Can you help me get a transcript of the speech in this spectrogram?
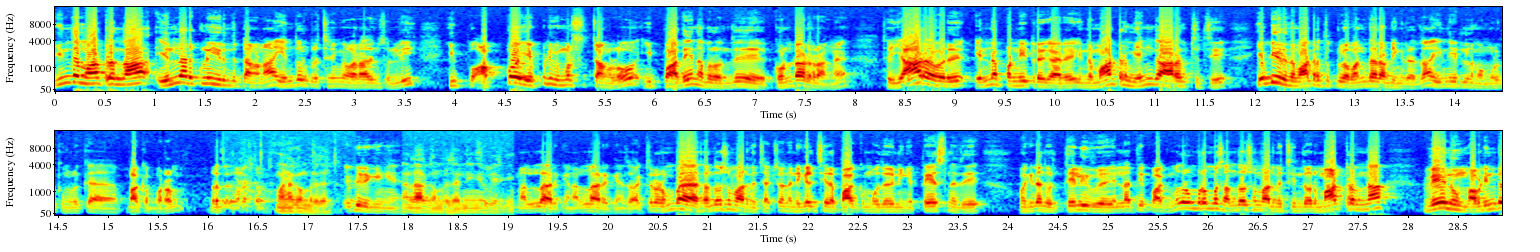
இந்த மாற்றம் தான் எல்லாருக்குள்ளேயும் இருந்துட்டாங்கன்னா எந்த ஒரு பிரச்சனையுமே வராதுன்னு சொல்லி இப்போ அப்போ எப்படி விமர்சிச்சாங்களோ இப்போ அதே நபர் வந்து கொண்டாடுறாங்க. ஸோ யார் அவர்? என்ன பண்ணிட்டு இருக்காரு இந்த மாற்றம் எங்க ஆரம்பிச்சிச்சு? எப்படி இந்த மாற்றத்துக்குள்ள வந்தார் அப்படிங்கிறது தான் இந்த வீட்டில் நம்ம முழுக்க முழுக்க பார்க்க போறோம். பிரதர் வணக்கம். வணக்கம் பிரதர் எப்படி இருக்கீங்க? நல்லா இருக்கும் பிரதர் நீங்கள் எப்படி இருக்கீங்க? நல்லா இருக்கேன் நல்லா இருக்கேன். ஸோ ஆக்சுவலாக ரொம்ப சந்தோஷமா இருந்துச்சு. ஆக்சுவலாக அந்த நிகழ்ச்சியில பார்க்கும்போது நீங்க பேசுனது உங்ககிட்ட அந்த ஒரு தெளிவு எல்லாத்தையும் பார்க்கும்போது ரொம்ப ரொம்ப சந்தோஷமா இருந்துச்சு. இந்த ஒரு மாற்றம் தான் வேணும் அப்படின்ற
